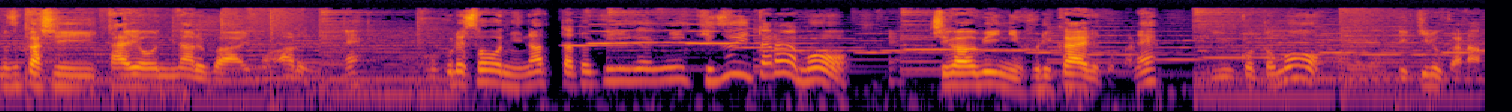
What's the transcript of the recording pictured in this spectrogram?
難しい対応になる場合もあるんでね。遅れそうになった時に気づいたらもう違う便に振り返るとかね、いうこともできるかな。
